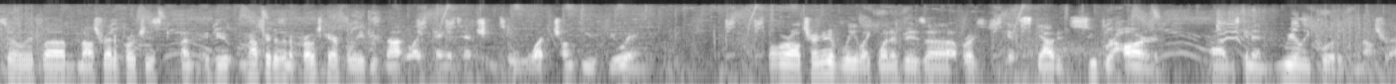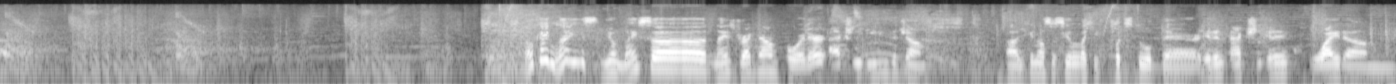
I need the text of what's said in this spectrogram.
So if uh, Mouserat approaches, uh, if you, Mouserat doesn't approach carefully, if he's not like paying attention to what Chunky is doing, or alternatively, like one of his uh, approaches just gets scouted super hard, uh, going to end really poorly for Mouserat. Okay, nice. Know, nice, uh, nice drag down forward air. Actually eating the jump. Uh, you can also see like a footstool there. It didn't actually, it didn't quite, um,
